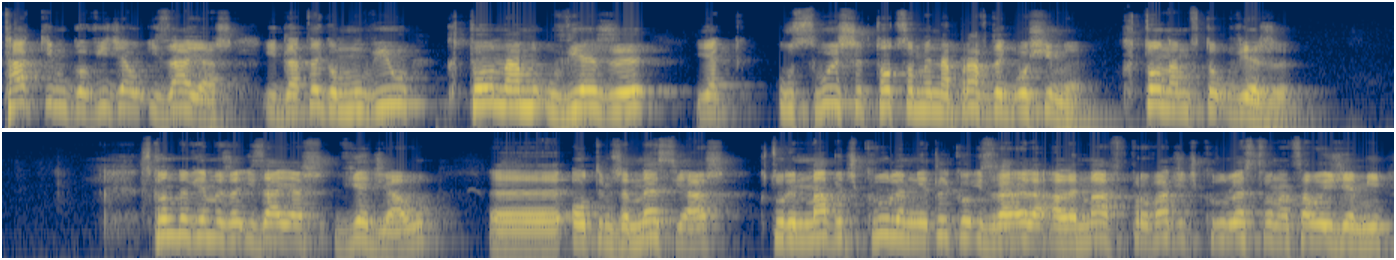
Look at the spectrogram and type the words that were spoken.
Takim go widział Izajasz i dlatego mówił, kto nam uwierzy, jak usłyszy to, co my naprawdę głosimy. Kto nam w to uwierzy? Skąd my wiemy, że Izajasz wiedział e, o tym, że Mesjasz który ma być królem nie tylko Izraela, ale ma wprowadzić królestwo na całej ziemi.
